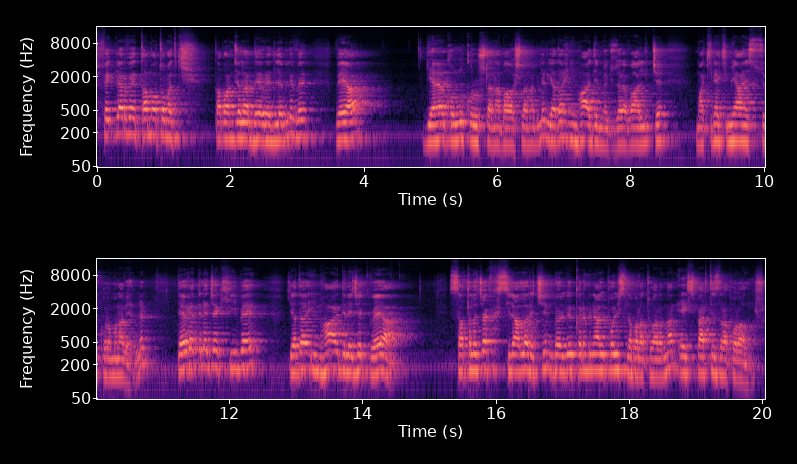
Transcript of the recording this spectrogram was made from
Tüfekler ve tam otomatik tabancalar devredilebilir ve veya genel kolluk kuruluşlarına bağışlanabilir ya da imha edilmek üzere valilikçe makine kimya enstitüsü kurumuna verilir. Devredilecek hibe ya da imha edilecek veya satılacak silahlar için bölge kriminal polis laboratuvarından ekspertiz raporu alınır.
